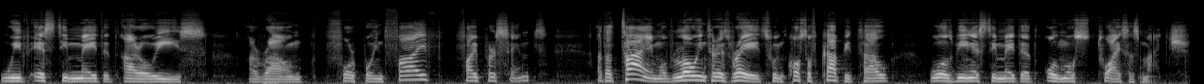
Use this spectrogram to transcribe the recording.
we've estimated ROEs around 4.5, 5%. At a time of low interest rates when cost of capital was being estimated almost twice as much.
